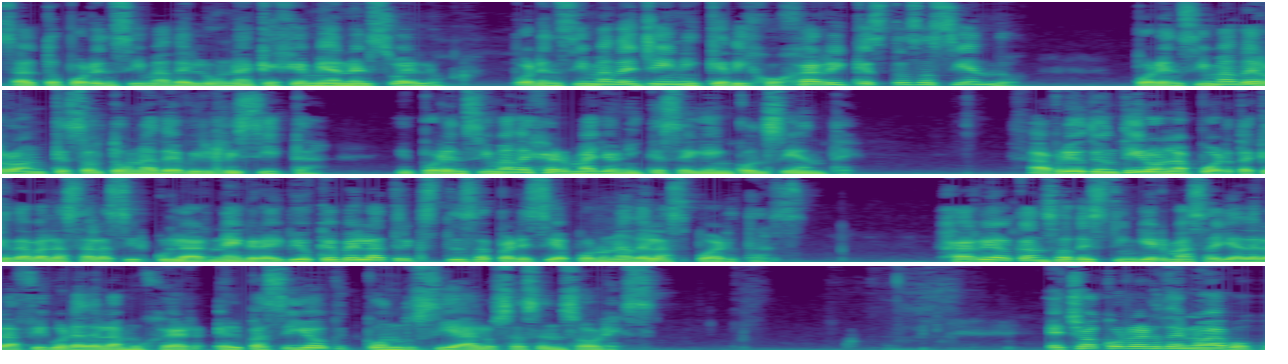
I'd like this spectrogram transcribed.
saltó por encima de Luna, que gemía en el suelo, por encima de Ginny, que dijo Harry, ¿qué estás haciendo? por encima de Ron, que soltó una débil risita, y por encima de Hermione, que seguía inconsciente. Abrió de un tirón la puerta que daba a la sala circular negra y vio que Bellatrix desaparecía por una de las puertas. Harry alcanzó a distinguir más allá de la figura de la mujer el pasillo que conducía a los ascensores. Echó a correr de nuevo,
